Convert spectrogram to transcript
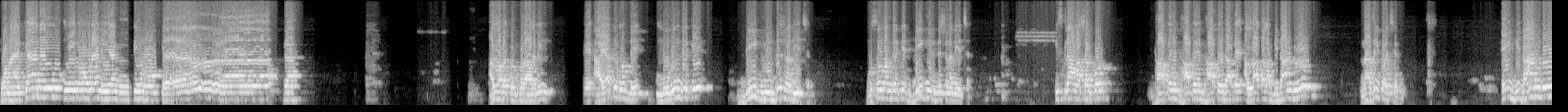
وما كان المؤمنون لينفروا كافة আল্লাহ রব্বুল আলামিন এই আয়াতের মধ্যে মুমিনদেরকে দিক নির্দেশনা দিয়েছেন মুসলমানদেরকে দিক নির্দেশনা দিয়েছেন ইসলাম আসার পর ধাপে ধাপে ধাপে ধাপে আল্লাহ তালা বিধানগুলো নাজিল করেছেন এই বিধানগুলো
